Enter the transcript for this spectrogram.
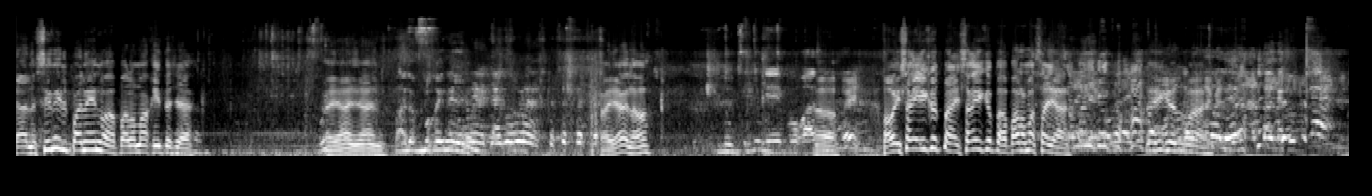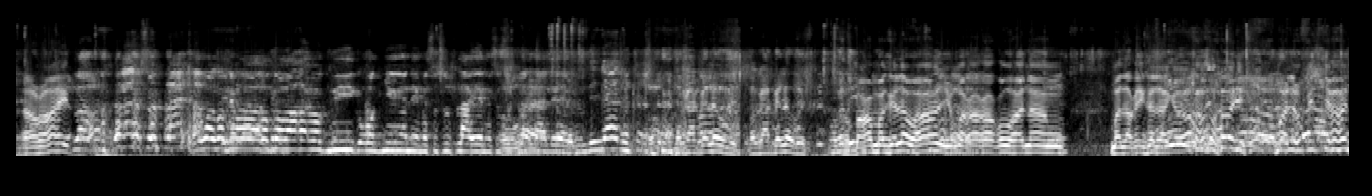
Yan, sinilpanin mo para makita siya. Ayan, yan. Tago mo na. Ayan, oh. Eh, bukas. Oh. oh, isang ikot pa, isang ikot pa para masaya. Isang ikot pa. Alright. Wag, wag, wag, wag, wag, wag, wag niyo yan eh, masusuplayan, masusuplayan lalo yan. Hindi yan. Magagalaw. Magagalaw eh. Oh, baka magalaw ha, yung makakakuha ng malaking halaga. Oh, boy, malupit yun.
